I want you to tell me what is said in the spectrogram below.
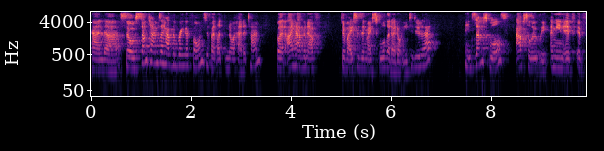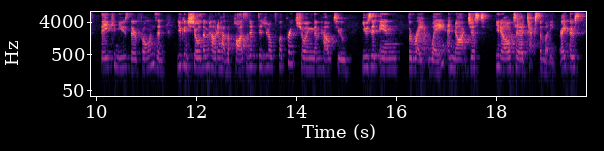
and uh, so sometimes I have them bring their phones if I let them know ahead of time. But I have enough devices in my school that I don't need to do that. In some schools, absolutely. I mean, if, if they can use their phones and you can show them how to have a positive digital footprint, showing them how to use it in the right way and not just, you know, to text somebody, right? There's,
